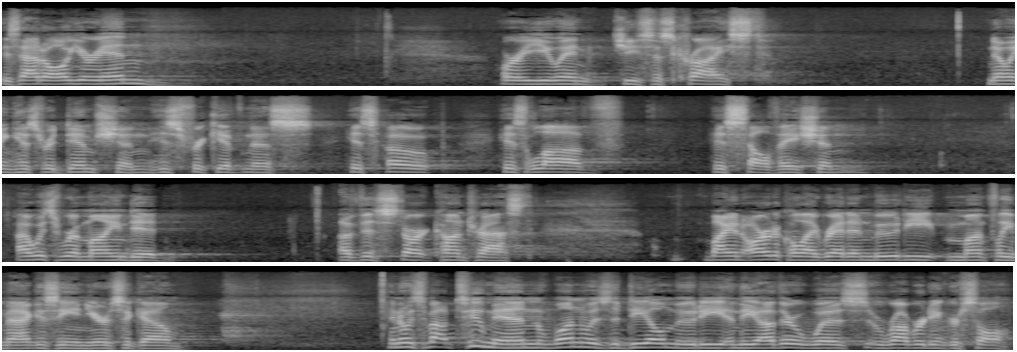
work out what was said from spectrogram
Is that all you're in? Or are you in Jesus Christ? knowing His redemption, His forgiveness, His hope, His love, His salvation. I was reminded of this stark contrast by an article I read in Moody Monthly magazine years ago. And it was about two men. One was D.L. Moody, and the other was Robert Ingersoll.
